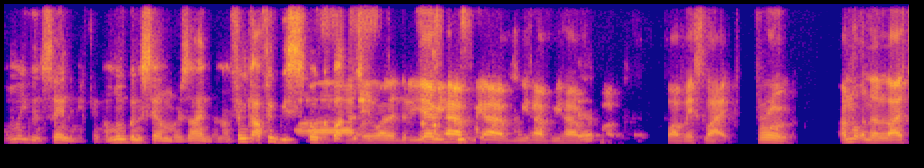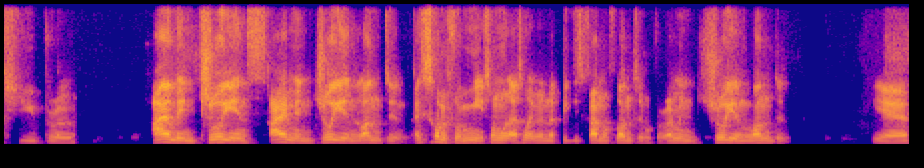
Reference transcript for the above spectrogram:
I'm not even saying anything. I'm not gonna say I'm resigning. I think I think we spoke Ah, about this. wanna do- Yeah, we have, we have, we have, we have. Yeah. But, but it's like, bro, I'm not gonna lie to you, bro. I am enjoying, I am enjoying London. This is coming from me, someone that's not even the biggest fan of London, bro. I'm enjoying London. Yeah,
